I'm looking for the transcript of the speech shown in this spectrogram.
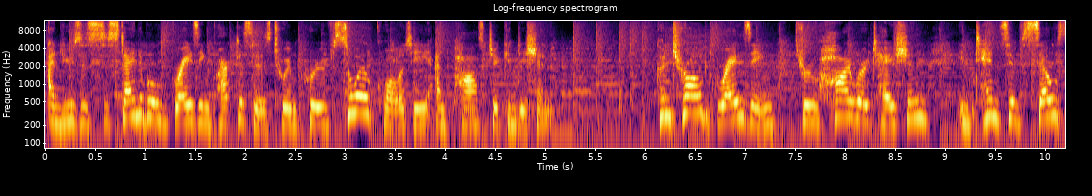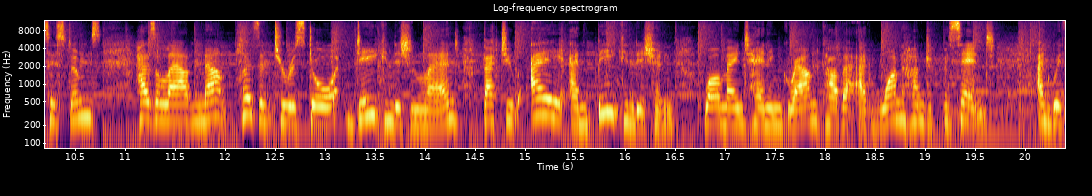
and uses sustainable grazing practices to improve soil quality and pasture condition. Controlled grazing through high rotation, intensive cell systems has allowed Mount Pleasant to restore deconditioned land back to A and B condition while maintaining ground cover at 100% and with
